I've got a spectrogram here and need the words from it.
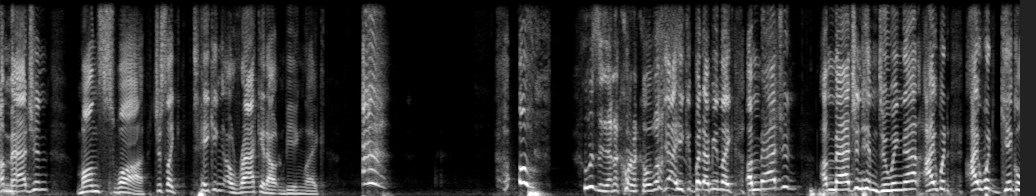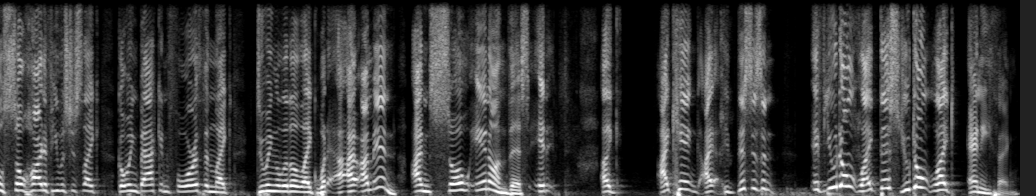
Imagine Monsois just like taking a racket out and being like, ah, oh, Who is he? Anna Kournikova? yeah, he could. But I mean, like, imagine, imagine him doing that. I would, I would giggle so hard if he was just like going back and forth and like doing a little like what I, I'm in. I'm so in on this. It, like, I can't. I this isn't. If you don't like this, you don't like anything.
